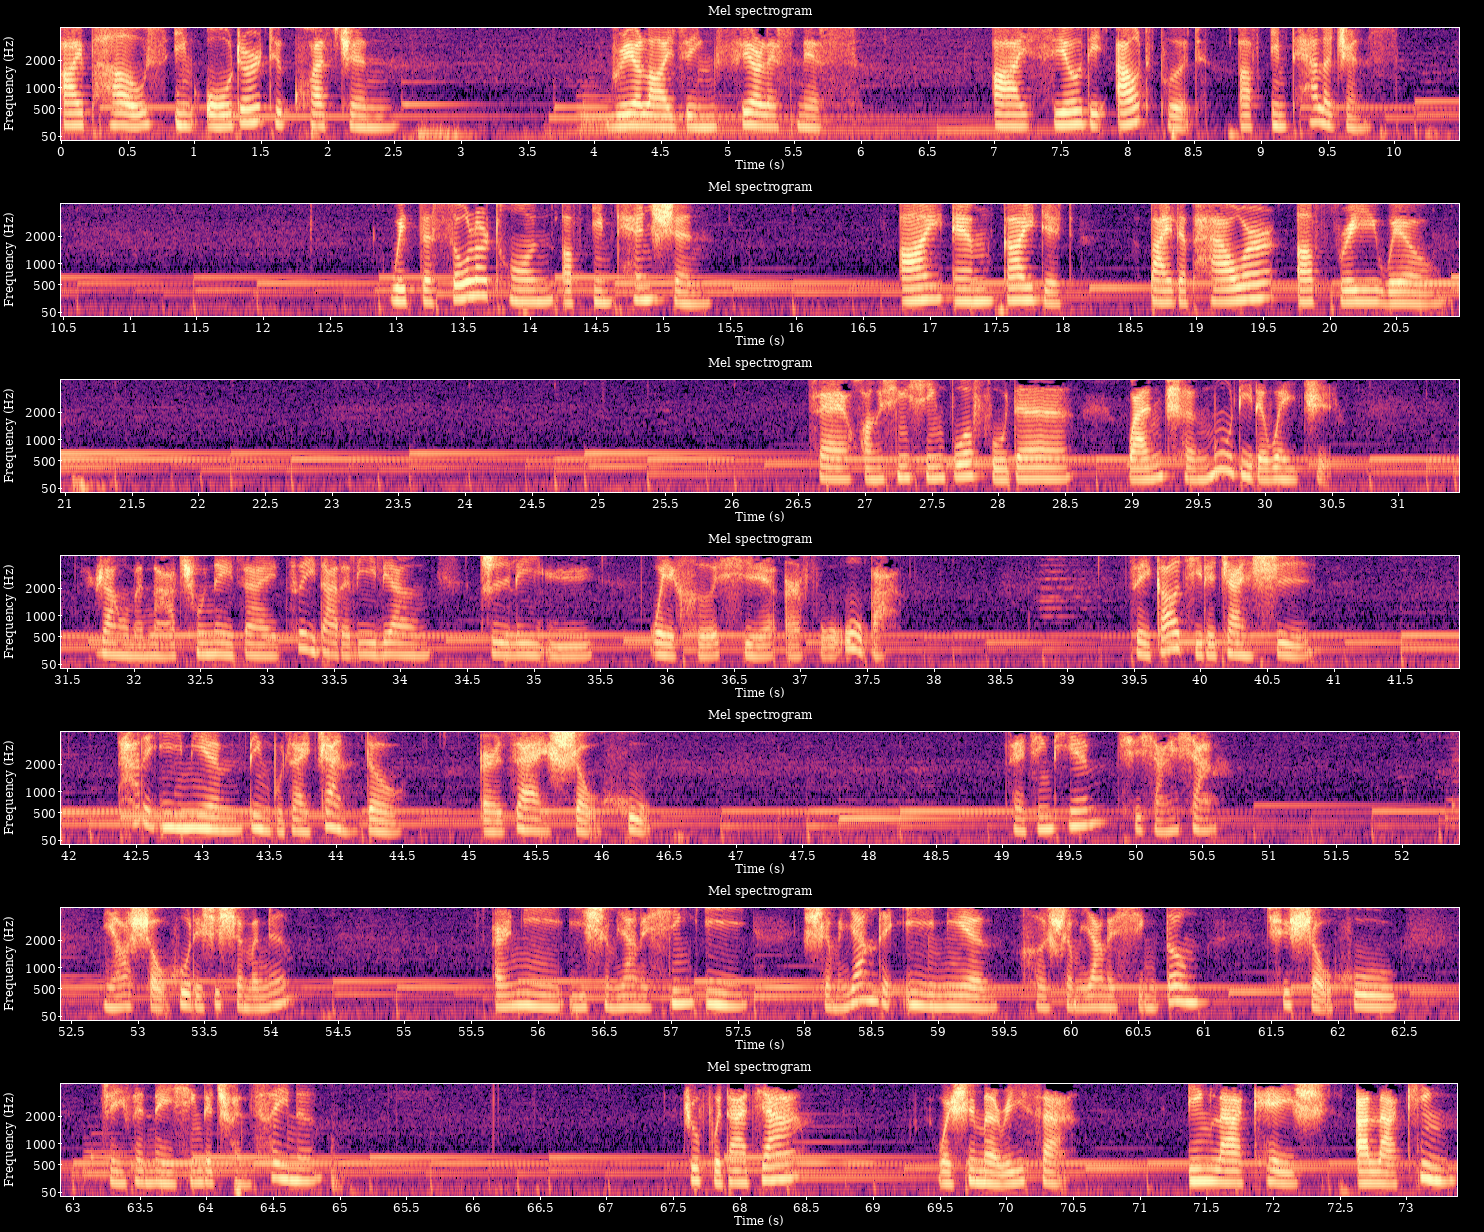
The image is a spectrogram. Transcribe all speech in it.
I pause in order to question, realizing fearlessness. I seal the output of intelligence. With the solar tone of intention, I am guided by the power of free will. 在黄星星波符的完成目的的位置，让我们拿出内在最大的力量，致力于为和谐而服务吧。最高级的战士，他的意念并不在战斗，而在守护。在今天，去想一想，你要守护的是什么呢？而你以什么样的心意、什么样的意念和什么样的行动去守护这一份内心的纯粹呢？祝福大家，我是 Marisa，In La Cage，A La King。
